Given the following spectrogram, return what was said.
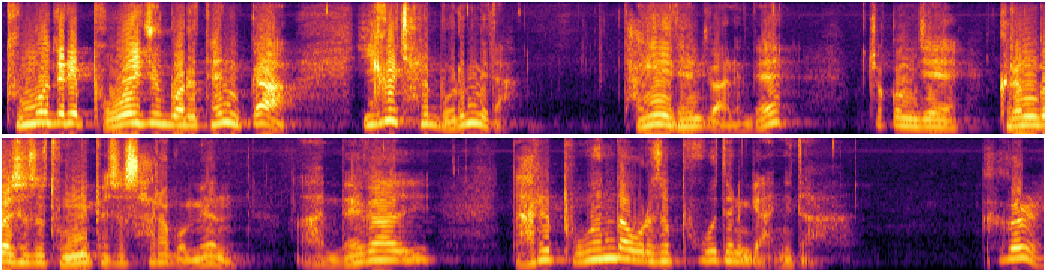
부모들이 보호해줄 버릇 하니까 이걸 잘 모릅니다. 당연히 되는 줄 아는데 조금 이제 그런 것에서 독립해서 살아보면 아 내가 나를 보호한다고 그래서 보호되는 게 아니다. 그걸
